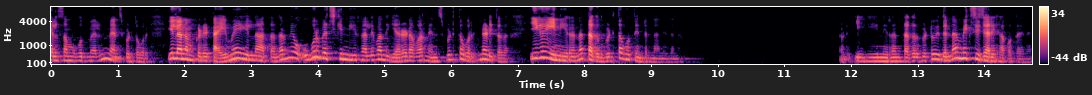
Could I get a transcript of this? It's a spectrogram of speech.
ಕೆಲಸ ಮುಗಿದ ಮೇಲೆ ನೆನೆಸ್ಬಿಟ್ಟು ತೊಗೊರಿ. ಇಲ್ಲ ನಮ್ಮ ಕಡೆ ಟೈಮೇ ಇಲ್ಲ ಅಂತಂದ್ರೆ ನೀವು ಉಗುರು ಬೆಚ್ಚಗಿನ ನೀರಿನಲ್ಲಿ ಒಂದು ಎರಡು ಅವರ್ ನೆನೆಸ್ಬಿಟ್ಟು ತೊಗೊರಿ, ನಡೀತದ. ಈಗ ಈ ನೀರನ್ನು ತೆಗೆದ್ಬಿಟ್ಟು ತಗೋತೀನಿ ರೀ ನಾನು ಇದನ್ನು. ನೋಡಿ, ಈಗ ಈ ನೀರನ್ನು ತೆಗೆದುಬಿಟ್ಟು ಇದನ್ನು ಮಿಕ್ಸಿ ಜಾರಿಗೆ ಹಾಕೋತಾ ಇದ್ದೇನೆ.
